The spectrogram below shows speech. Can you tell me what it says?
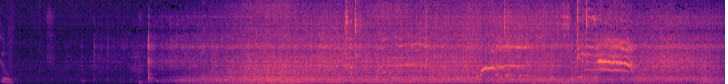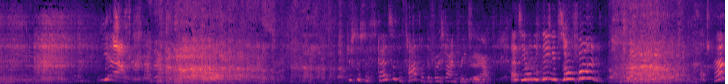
go. Yeah. Just the suspense at the top with the first time freaks you out. That's the only thing. It's so fun. huh?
